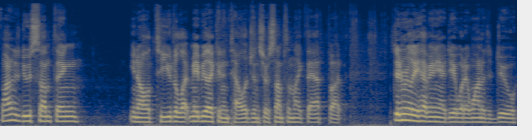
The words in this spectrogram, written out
wanted to do something, you know, to you to utilize maybe like an intelligence or something like that, but didn't really have any idea what I wanted to do.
